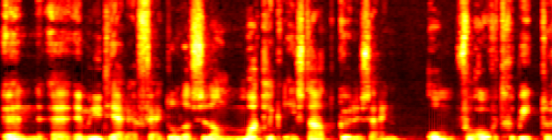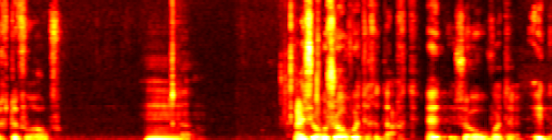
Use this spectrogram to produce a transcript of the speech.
een, een militair effect, omdat ze dan makkelijker in staat kunnen zijn om veroverd gebied terug te veroveren. Hmm. En zo, zo wordt er gedacht. Hè? Zo wordt er in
